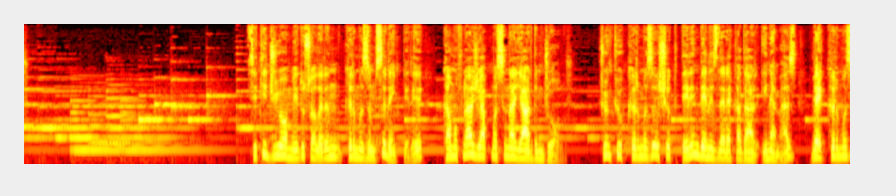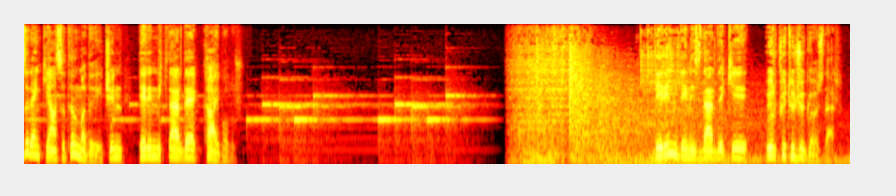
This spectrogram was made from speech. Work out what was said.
Stygia medusaların kırmızımsı renkleri kamuflaj yapmasına yardımcı olur. Çünkü kırmızı ışık derin denizlere kadar inemez ve kırmızı renk yansıtılmadığı için derinliklerde kaybolur. Derin denizlerdeki ürkütücü gözler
